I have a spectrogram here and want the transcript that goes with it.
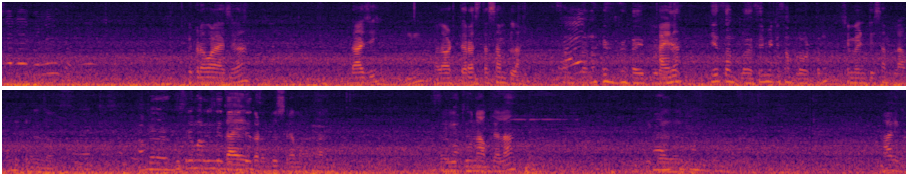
सगळे गेले होते. इकडं वळायचं का दाजी मला वाटतं रस्ता संपला. आहे ना? हे संपलं सिमेंट संपलं वाटतं ना? सिमेंटी संपला आपण इकडून जाऊ. आपल्याला दुसऱ्या मार्गाने जायचं काय इकडं? दुसऱ्या मार्गाने इथून आपल्याला इकडे. आली का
